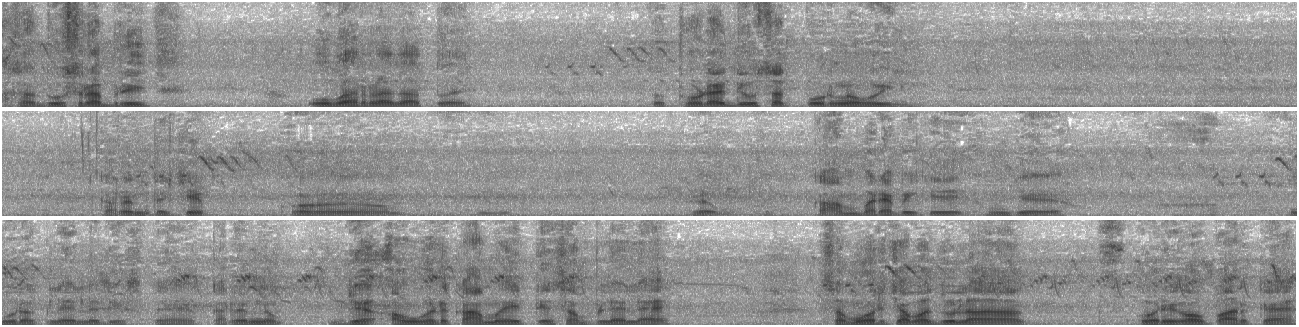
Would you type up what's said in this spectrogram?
असा दुसरा ब्रिज उभारला जातो आहे तो थोड्या दिवसात पूर्ण होईल. कारण त्याचे काम बऱ्यापैकी म्हणजे उरकलेलं दिसतं आहे कारण जे अवघड काम आहे ते संपलेलं आहे. समोरच्या बाजूला कोरेगाव पार्क आहे.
